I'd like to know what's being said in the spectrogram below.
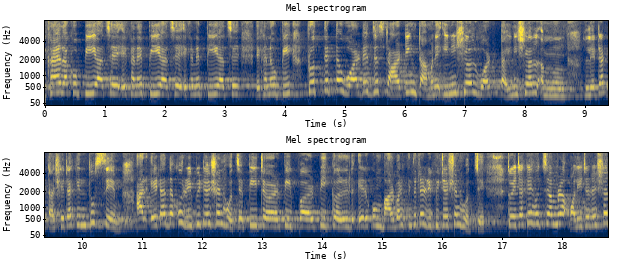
এখানে দেখো পি আছে, এখানে পি আছে, এখানে পি আছে, এখানেও পি প্রত্যেকটা ওয়ার্ডের যে স্টার্টিংটা মানে ইনিশিয়াল ওয়ার্ডটা ইনিশিয়াল লেটারটা সেটা কিন্তু সেম আর এটা দেখো রিপিটেশন হচ্ছে পিটার পিপার পিকলড এরকম বারবার কিন্তু এটা রিপিটেশন হচ্ছে। তো এটাকে হচ্ছে আমরা অলিটারেশন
